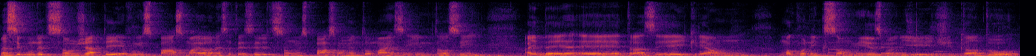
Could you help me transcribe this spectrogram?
Na segunda edição já teve um espaço maior. Nessa terceira edição o espaço aumentou mais ainda. Então, assim, a ideia é trazer e criar um, uma conexão mesmo ali de tanto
